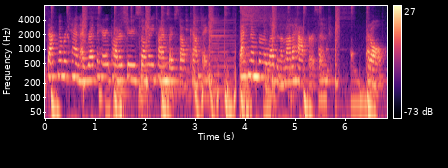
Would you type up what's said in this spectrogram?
Fact number 10, I've read the Harry Potter series so many times I've stopped counting. Fact number 11, I'm not a hat person. At all.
